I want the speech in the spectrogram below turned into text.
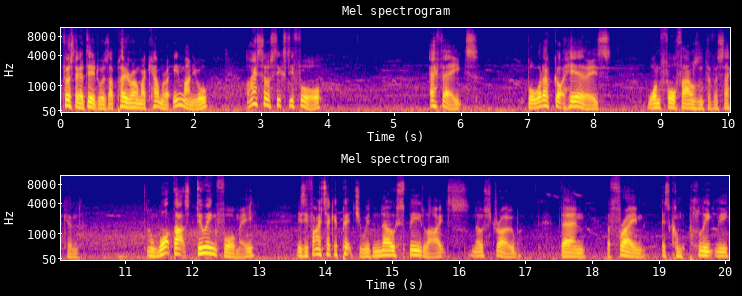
first thing I did was I played around my camera in manual ISO 64 f8 but what I've got here is one four thousandth of a second. And what that's doing for me is if I take a picture with no speed lights, no strobe, then the frame is completely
